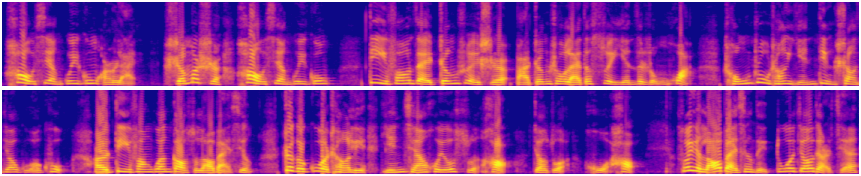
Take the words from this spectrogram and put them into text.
号县归公而来。什么是号县归公？地方在征税时把征收来的碎银子融化，重铸成银锭上交国库，而地方官告诉老百姓，这个过程里银钱会有损耗，叫做火耗，所以老百姓得多交点钱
